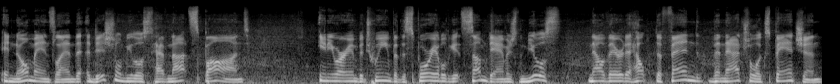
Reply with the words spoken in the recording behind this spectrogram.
in no man's land. The additional Mutalisks have not spawned anywhere in between, but the Spore able to get some damage. The Mule's now there to help defend the natural expansion.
